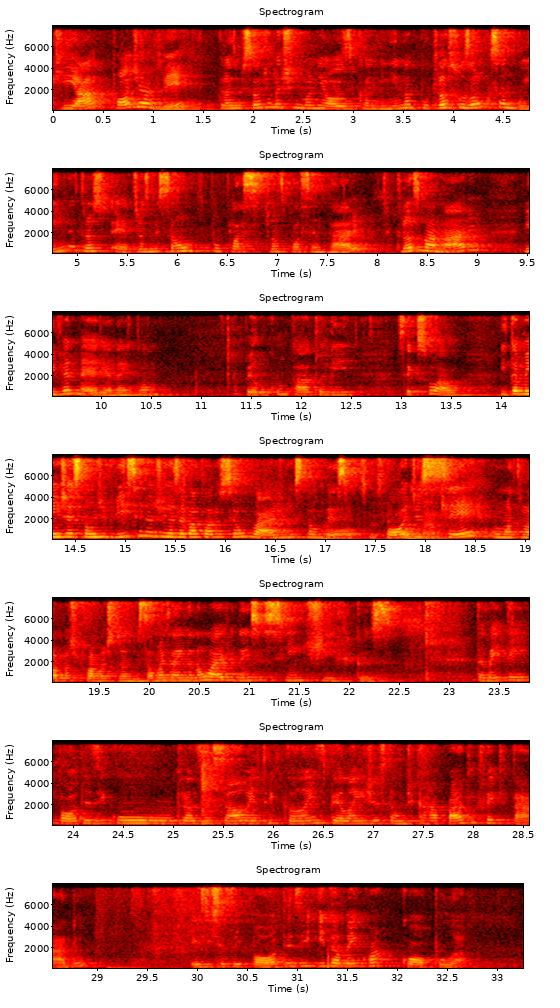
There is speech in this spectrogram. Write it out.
que há, pode haver transmissão de leishmaniose canina por transfusão sanguínea, trans- é, transmissão por transplacentária, transmamária e venérea, né, então pelo contato ali sexual. E também ingestão de vísceras de reservatórios selvagens, talvez Nossa, é pode importante. ser uma forma de transmissão, mas ainda não há evidências científicas. Também tem hipótese com transmissão entre cães pela ingestão de carrapato infectado. Existe essa hipótese. E também com a cópula.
